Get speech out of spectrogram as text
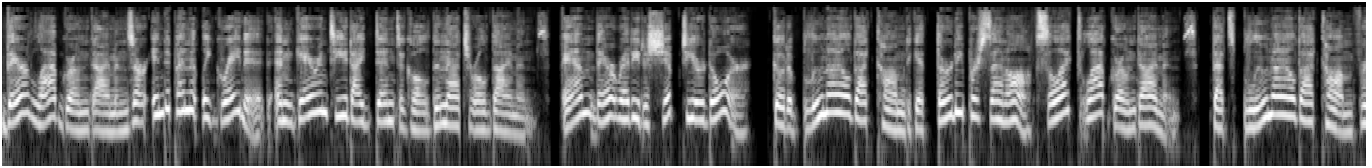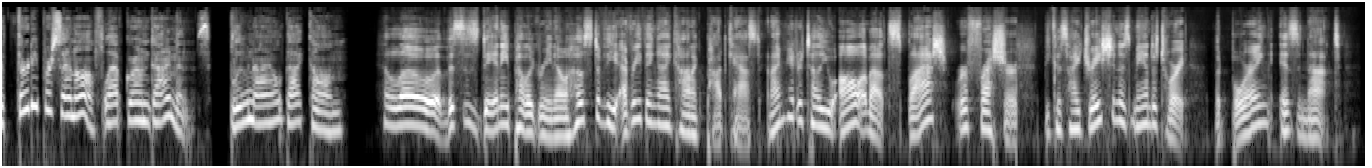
Their lab grown diamonds are independently graded and guaranteed identical to natural diamonds, and they're ready to ship to your door. Go to Bluenile.com to get 30% off select lab grown diamonds. That's Bluenile.com for 30% off lab grown diamonds. Bluenile.com. Hello, this is Danny Pellegrino, host of the Everything Iconic podcast, and I'm here to tell you all about Splash Refresher because hydration is mandatory, but boring is not.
